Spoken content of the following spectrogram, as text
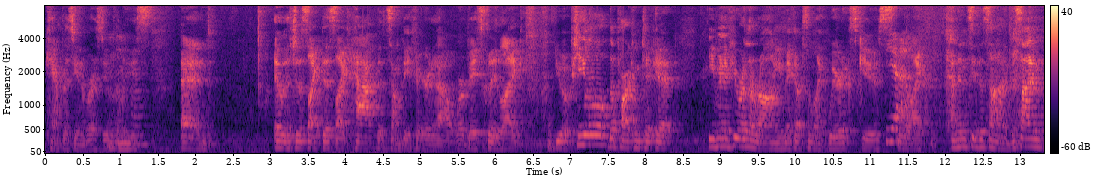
campus university mm-hmm. police, and it was just like this like hack that somebody figured it out, where basically like you appeal the parking ticket. Even if you were in the wrong, you make up some like weird excuse. Yeah. You're like, I didn't see the sign. The sign,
